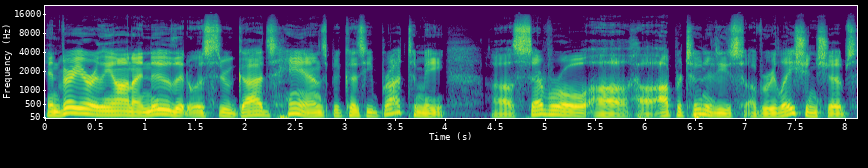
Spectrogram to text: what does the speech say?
and very early on, I knew that it was through God's hands because He brought to me uh, several uh, uh opportunities of relationships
